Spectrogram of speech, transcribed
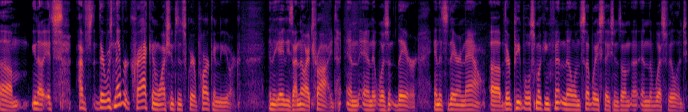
Um, you know, it's I've there was never crack in Washington Square Park in New York in the 80s. I know I tried, and, and it wasn't there, and it's there now. Uh, there are people smoking fentanyl in subway stations on in the West Village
